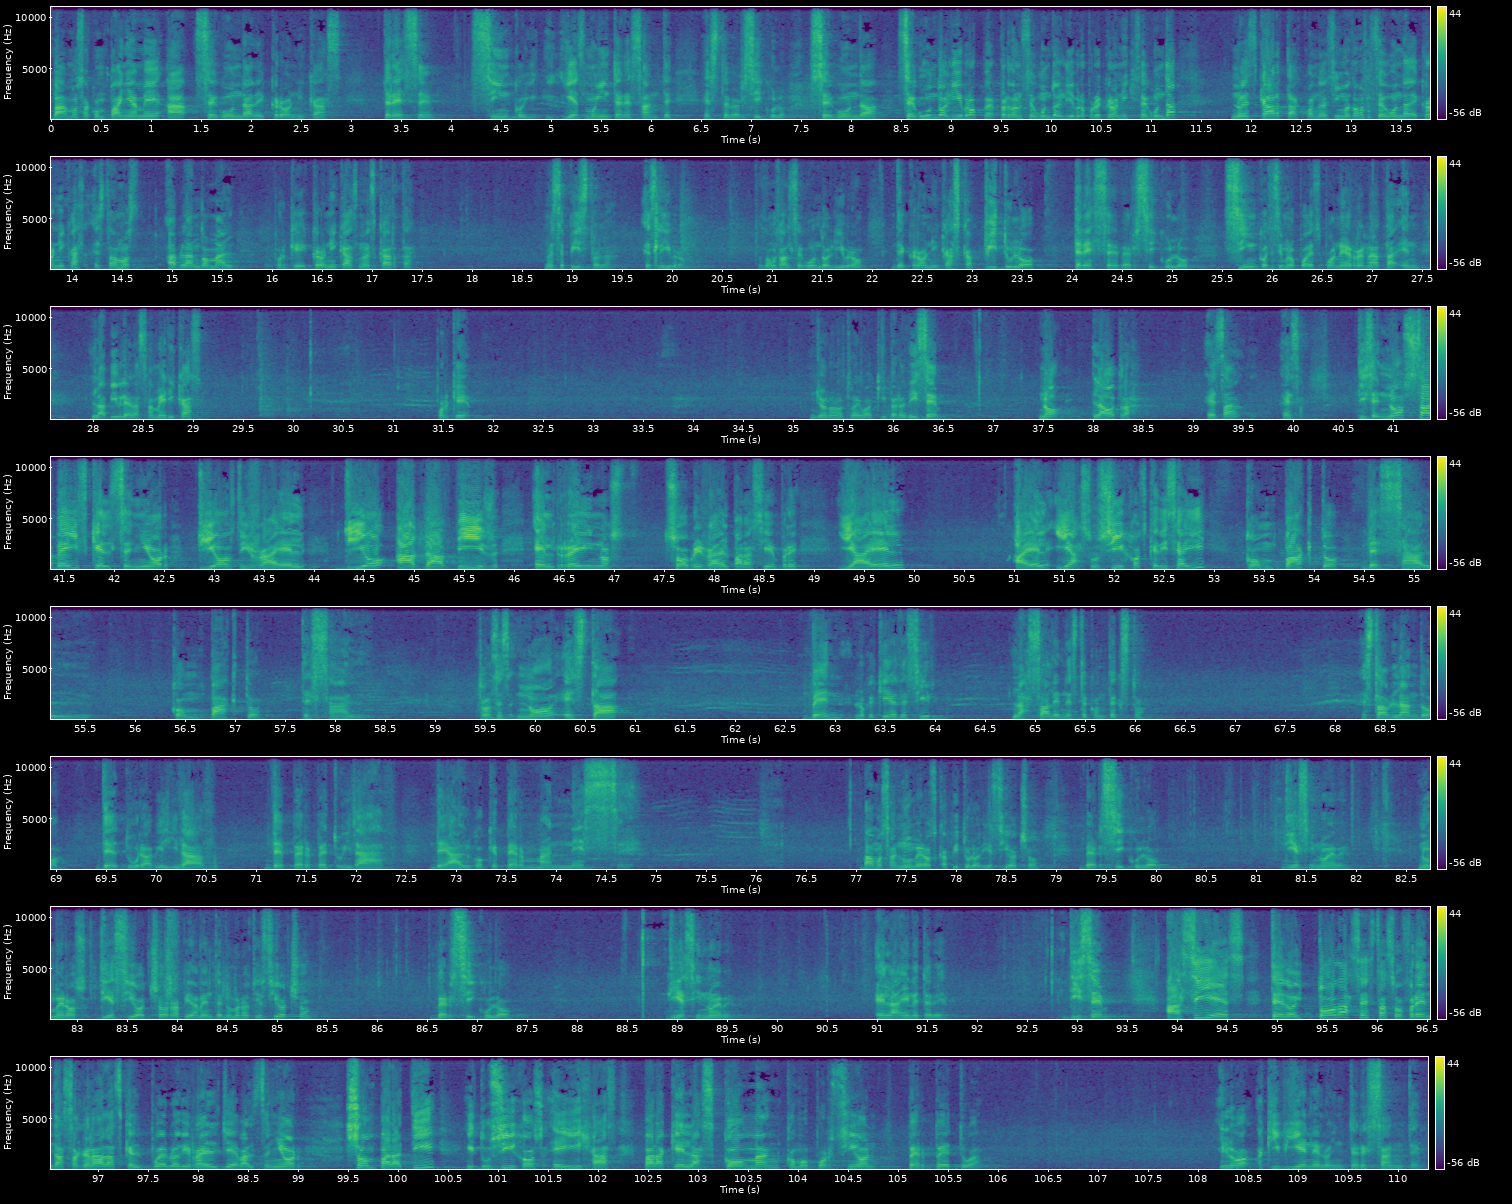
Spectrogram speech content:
Vamos, acompáñame a Segunda de Crónicas 13, 5, y, es muy interesante este versículo. Segunda, segundo libro, perdón, segundo libro, porque Crónica, segunda no es carta. Cuando decimos vamos a Segunda de Crónicas, estamos hablando mal, porque Crónicas no es carta, no es epístola, es libro. Entonces vamos al segundo libro de Crónicas, capítulo 13, versículo 5. Ese si me lo puedes poner, Renata, en la Biblia de las Américas. Porque yo no lo traigo aquí, pero dice, no, la otra, esa, esa. Dice, ¿no sabéis que el Señor Dios de Israel dio a David el reino sobre Israel para siempre y a él, a él y a sus hijos, que dice ahí? compacto de sal, compacto de sal. Entonces no está, ¿ven lo que quiere decir la sal en este contexto? Está hablando de durabilidad, de perpetuidad, de algo que permanece. Vamos a Números capítulo 18, versículo 19. Números 18, rápidamente, números 18, versículo 19, en la NTV. Dice, así es, te doy todas estas ofrendas sagradas que el pueblo de Israel lleva al Señor. Son para ti y tus hijos e hijas, para que las coman como porción perpetua. Y luego aquí viene lo interesante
